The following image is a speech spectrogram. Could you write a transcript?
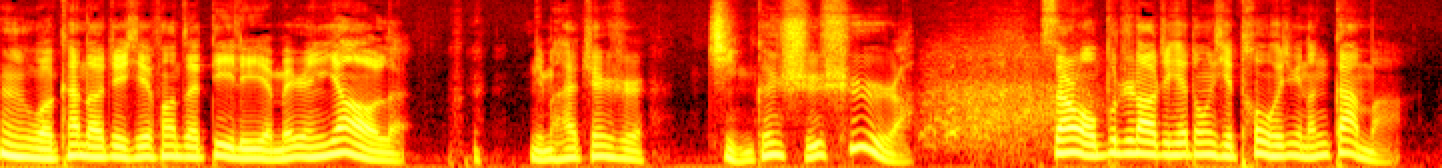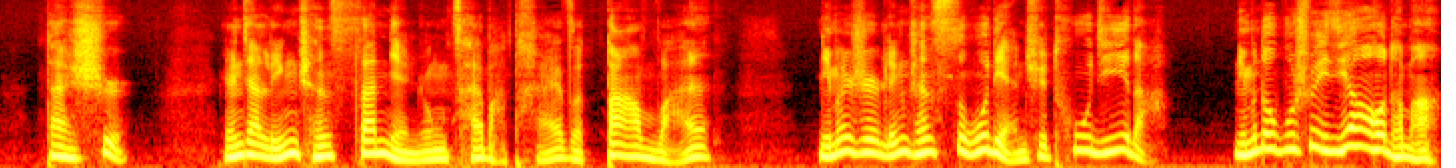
哼，我看到这些放在地里也没人要了，你们还真是紧跟时事啊！虽然我不知道这些东西偷回去能干嘛，但是……”人家凌晨三点钟才把台子搭完，你们是凌晨四五点去突击的，你们都不睡觉的吗？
